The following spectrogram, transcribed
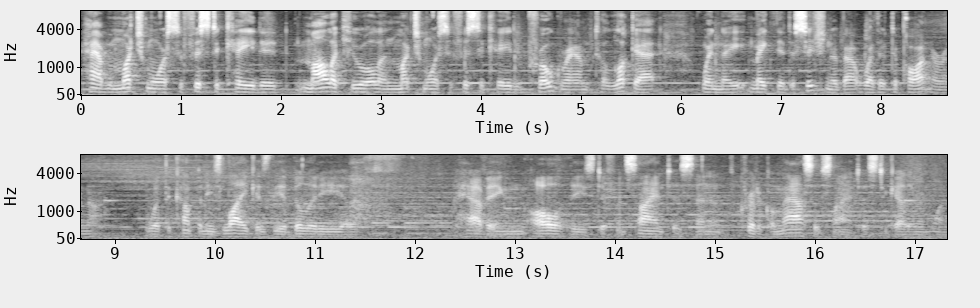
have a much more sophisticated molecule and much more sophisticated program to look at when they make their decision about whether to partner or not. What the companies like is the ability of having all of these different scientists and a critical mass of scientists together in one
